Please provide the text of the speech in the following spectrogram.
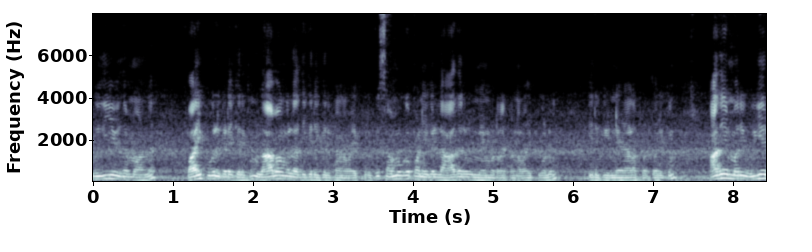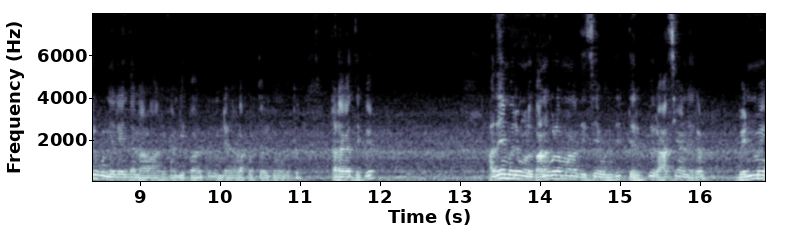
புதிய விதமான வாய்ப்புகள் கிடைக்கிறதுக்கும் லாபங்கள் அதிகரிக்கிறதுக்கான வாய்ப்பு இருக்குது சமூக பணிகளில் ஆதரவு மேம்படுறதுக்கான வாய்ப்புகளும் இருக்குது இன்றைய நாளை பொறுத்த வரைக்கும். அதே மாதிரி உயர்வு நிறைந்த நாளாக கண்டிப்பாக இருக்கும் இன்றைய நாளை பொறுத்த வரைக்கும் உங்களுக்கு கடகத்துக்கு. அதே மாதிரி உங்களுக்கு அனுகூலமான திசை வந்து தெற்கு ராசியா நிறம் வெண்மை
